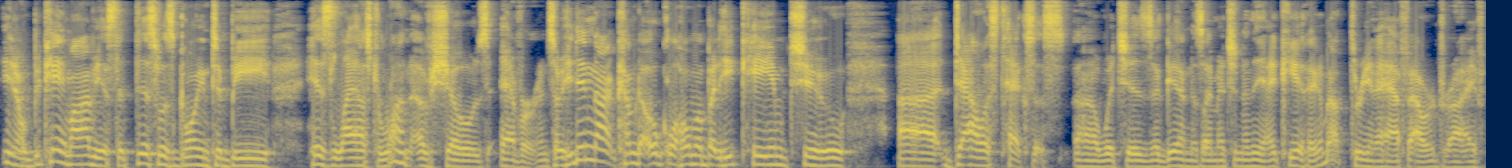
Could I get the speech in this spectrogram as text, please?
you know, became obvious that this was going to be his last run of shows ever. And so he did not come to Oklahoma, but he came to uh, Dallas, Texas, uh, which is, again, as I mentioned in the IKEA thing, about three and a half hour drive.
